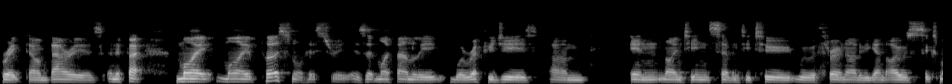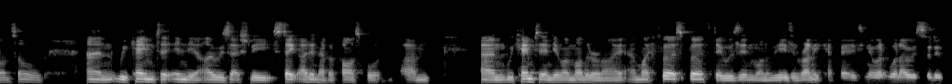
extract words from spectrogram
break down barriers. And in fact, my my personal history is that my family were refugees. Um, in 1972, we were thrown out of Uganda. I was six months old, and we came to India. I was actually state. I didn't have a passport, um, and we came to India, my mother and I. And my first birthday was in one of these Irani cafes. You know, when I was sort of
